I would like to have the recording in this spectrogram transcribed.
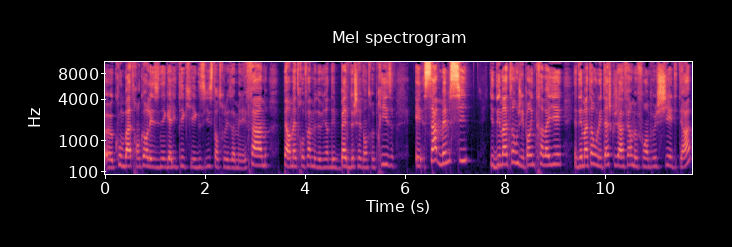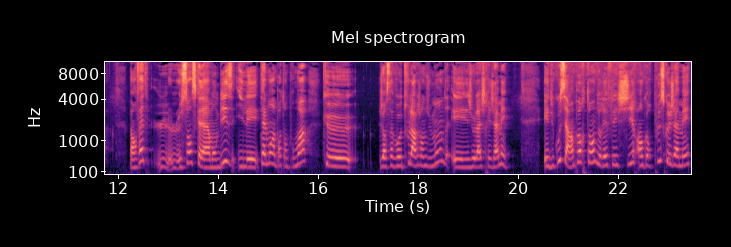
euh, combattre encore les inégalités qui existent entre les hommes et les femmes, permettre aux femmes de devenir des bêtes de chefs d'entreprise. Et ça, même si il y a des matins où j'ai pas envie de travailler, il y a des matins où les tâches que j'ai à faire me font un peu chier, etc. Bah en fait, le, sens qu'il y a derrière mon bise, il est tellement important pour moi que genre ça vaut tout l'argent du monde et je lâcherai jamais. Et du coup, c'est important de réfléchir encore plus que jamais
